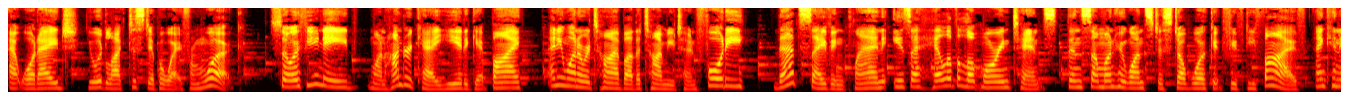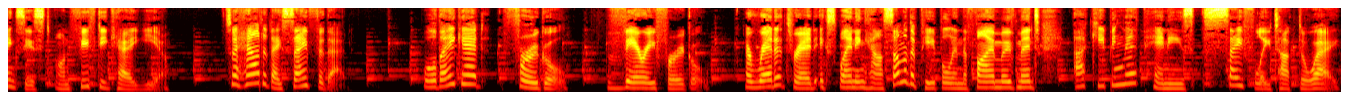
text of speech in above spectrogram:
at what age you would like to step away from work. So, if you need 100k a year to get by and you want to retire by the time you turn 40, that saving plan is a hell of a lot more intense than someone who wants to stop work at 55 and can exist on 50k a year. So, how do they save for that? Well, they get frugal, very frugal. A Reddit thread explaining how some of the people in the FIRE movement are keeping their pennies safely tucked away.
